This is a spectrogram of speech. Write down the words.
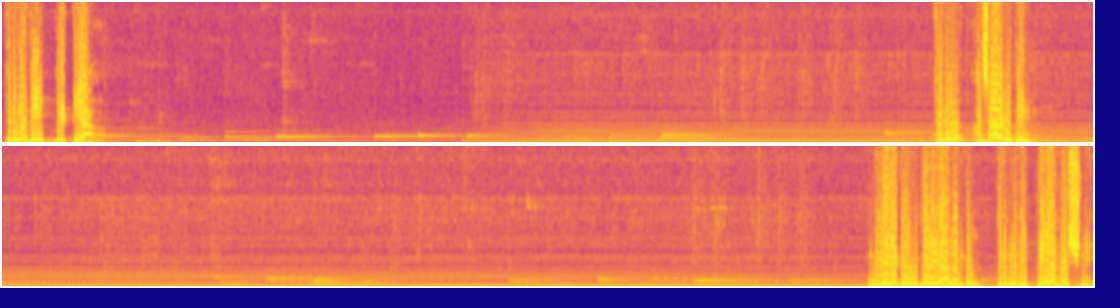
திருமதி பிரிட்டியா. திரு அசாருதீன். நேரடி உதவியாளர்கள் திருமதி பிரியதர்ஷினி.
